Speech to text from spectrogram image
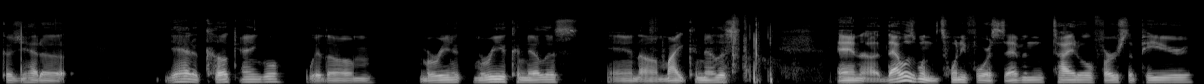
Because you had a, you had a cuck angle with um, Maria Maria Kanellis and uh, Mike Kanellis, and uh, that was when the 24 seven title first appeared.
